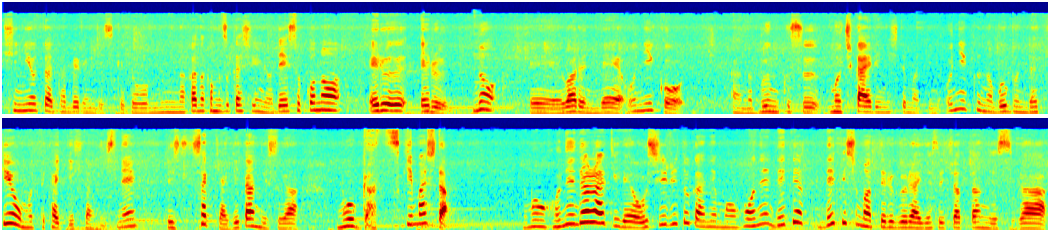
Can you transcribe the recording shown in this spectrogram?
日によっては食べるんですけどなかなか難しいのでそこの LL の、えー、ワルンでお肉をあのブンクス持ち帰りにしてもらってお肉の部分だけを持って帰ってきたんですね。でさっきあげたんですがもうがっつきました。もう骨だらけでお尻とかねもう骨出て出てしまってるぐらい痩せちゃったんですが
